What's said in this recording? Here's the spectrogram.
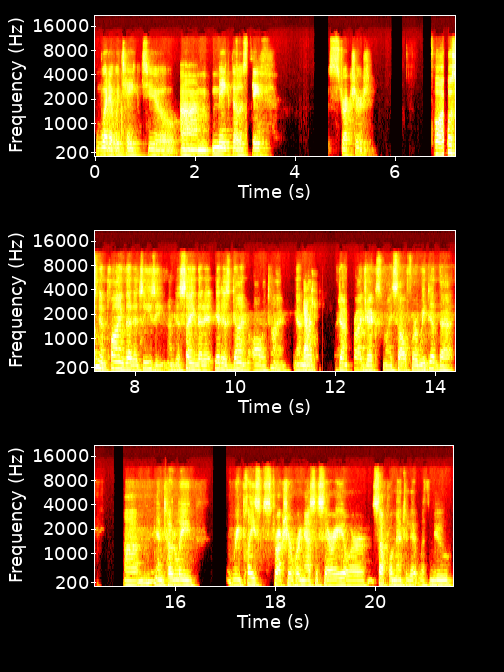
what it would take to um, make those safe structures. Oh, I wasn't implying that it's easy. I'm just saying that it, it is done all the time. And gotcha. I've done projects myself where we did that um, and totally replaced structure where necessary or supplemented it with new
